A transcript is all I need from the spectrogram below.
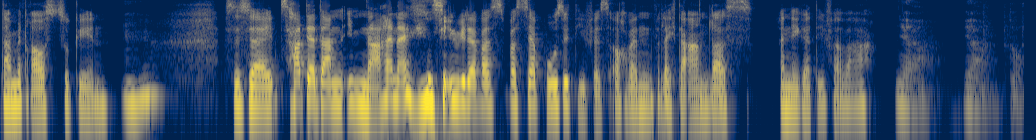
damit rauszugehen. Mhm. Es ist ja, es hat ja dann im Nachhinein gesehen wieder was, was sehr Positives, auch wenn vielleicht der Anlass ein negativer war. Ja, ja, doch.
